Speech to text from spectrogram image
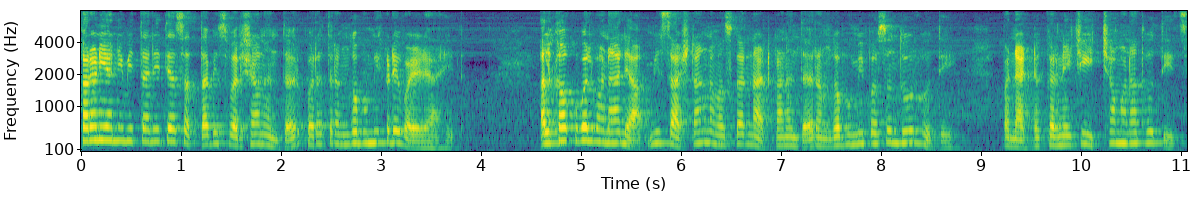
कारण या निमित्ताने त्या सत्तावीस वर्षानंतर परत रंगभूमीकडे वळल्या आहेत. अलका कुबल म्हणाल्या मी साष्टांग नमस्कार नाटकानंतर रंगभूमीपासून दूर होते. पण नाटक करण्याची इच्छा मनात होतीच.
